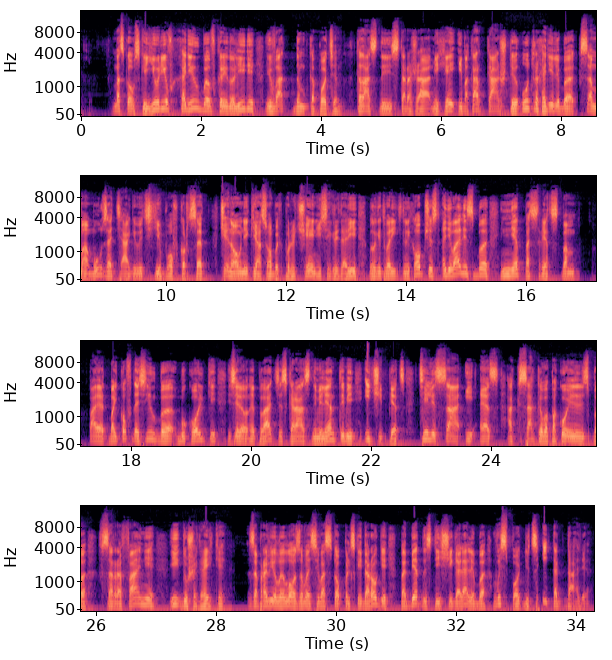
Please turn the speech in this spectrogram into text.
Московский Юрьев ходил бы в кринолине и ватном капоте. Классные сторожа Михей и Макар каждое утро ходили бы к самому затягивать его в корсет. Чиновники особых поручений, секретари благотворительных обществ одевались бы непосредством. Поэт Байков носил бы букольки, зеленое платье с красными лентами и чепец. Телеса и С. Аксакова покоились бы в сарафане и душегрейке. Заправилы Лозово-Севастопольской дороги по бедности щеголяли бы в исподнице и так далее.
